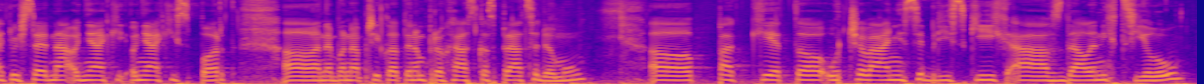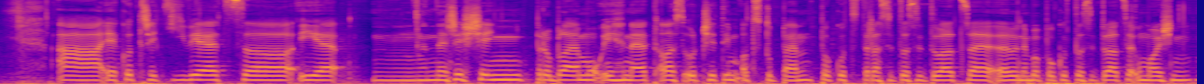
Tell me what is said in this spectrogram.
ať už se jedná o nějaký, o nějaký sport, uh, nebo například jenom procházka z práce domů. Uh, pak je to určování si blízkých a vzdálených cílů. A jako třetí věc uh, je mm, neřešení problémů i hned, ale s určitým odstupem, pokud teda si to situace, nebo pokud to situace umožní,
